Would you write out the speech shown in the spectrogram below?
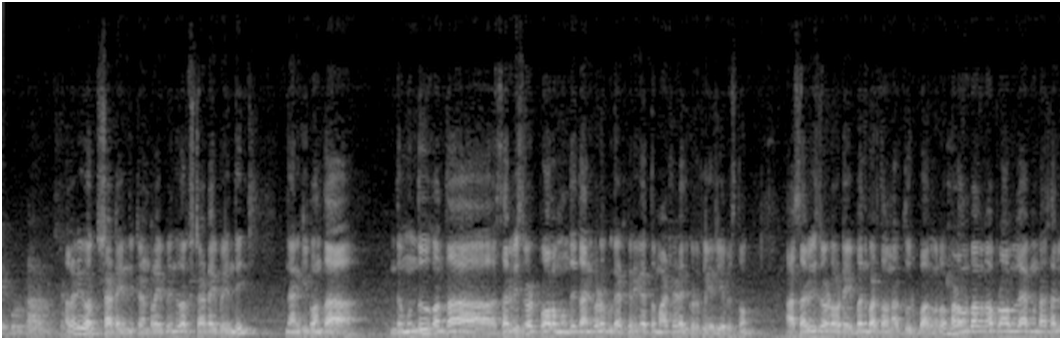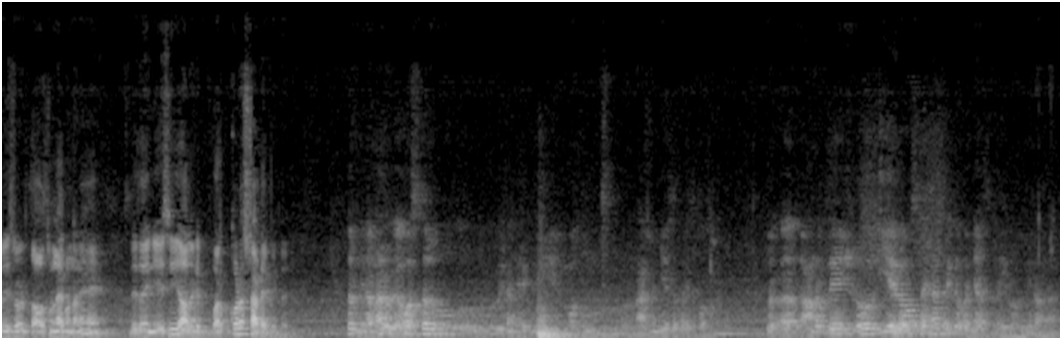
ఎప్పుడు ప్రారంభించారు ఆల్రెడీ వర్క్ స్టార్ట్ అయింది. టెండర్ అయిపోయింది వర్క్ స్టార్ట్ అయిపోయింది. దానికి కొంత ఇంతకుముందు కొంత సర్వీస్ రోడ్ ప్రాబ్లం ఉంది. దాన్ని కూడా గడ్కరీ గారితో మాట్లాడి అది కూడా క్లియర్ చేపిస్తాం. ఆ సర్వీస్ రోడ్ ఒకటి ఇబ్బంది పడుతూ ఉన్నారు తూర్పు భాగంలో. పడవన భాగంలో ఆ ప్రాబ్లం లేకుండా సర్వీస్ రోడ్తో అవసరం లేకుండానే డిజైన్ చేసి ఆల్రెడీ వర్క్ కూడా స్టార్ట్ అయిపోయింది. సార్ మీరు అన్నారు వ్యవస్థలు వీటన్నిటిని మొత్తం నాశనం చేసే పరిస్థితి వస్తుంది. ఆంధ్రప్రదేశ్లో ఏ వ్యవస్థ అయినా సరిగ్గా పనిచేస్తుంది ఈరోజు మీరు అన్నారు.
